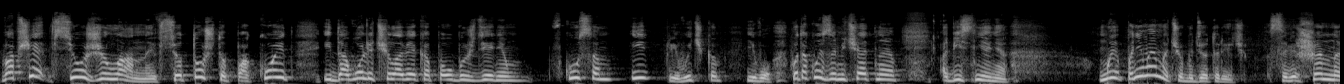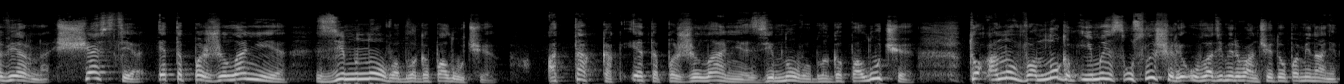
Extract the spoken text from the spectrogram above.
Вообще все желанное, все то, что покоит и доволит человека по убеждениям, вкусам и привычкам его. Вот такое замечательное объяснение. Мы понимаем, о чем идет речь? Совершенно верно. Счастье – это пожелание земного благополучия. А так как это пожелание земного благополучия, то оно во многом, и мы услышали у Владимира Ивановича это упоминание,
